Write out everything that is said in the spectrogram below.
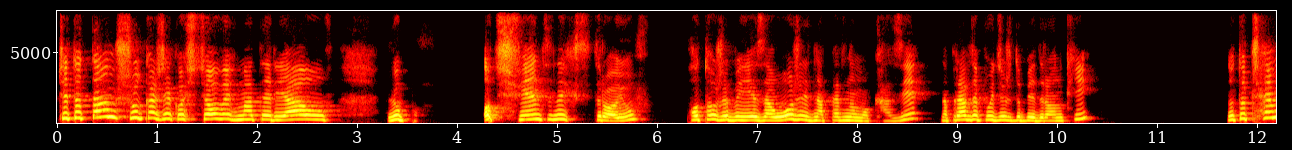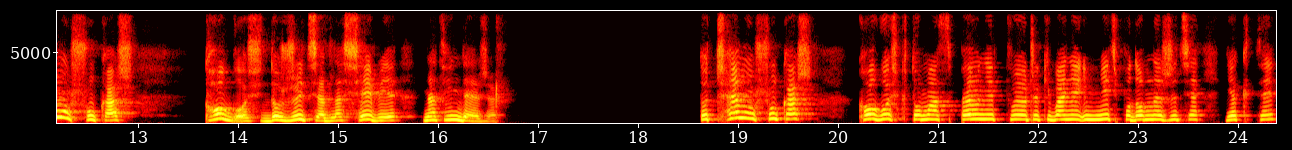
Czy to tam szukasz jakościowych materiałów lub odświętnych strojów po to, żeby je założyć na pewną okazję? Naprawdę pójdziesz do biedronki? No to czemu szukasz kogoś do życia dla siebie na Tinderze? To czemu szukasz kogoś, kto ma spełniać Twoje oczekiwania i mieć podobne życie jak Ty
